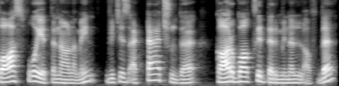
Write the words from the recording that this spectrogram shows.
phosphoethanolamine which is attached to the carboxy terminal of the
